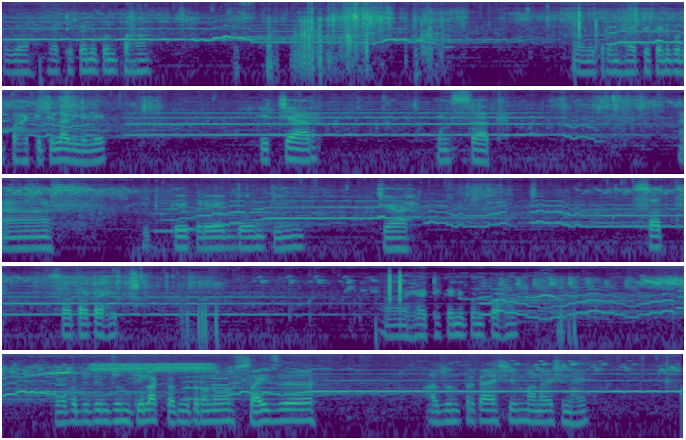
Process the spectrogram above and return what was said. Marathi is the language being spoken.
बघा पहा. हा मित्रांनो ह्या पहा आहेत. हे चार तीन सात. एक दोन तीन चार सात सात आठ अं, ह्या पहा. या पद्धतीने झुमके लागतात मित्रांनो. साईज अजून तर काय अशी म्हणावीशी नाही.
